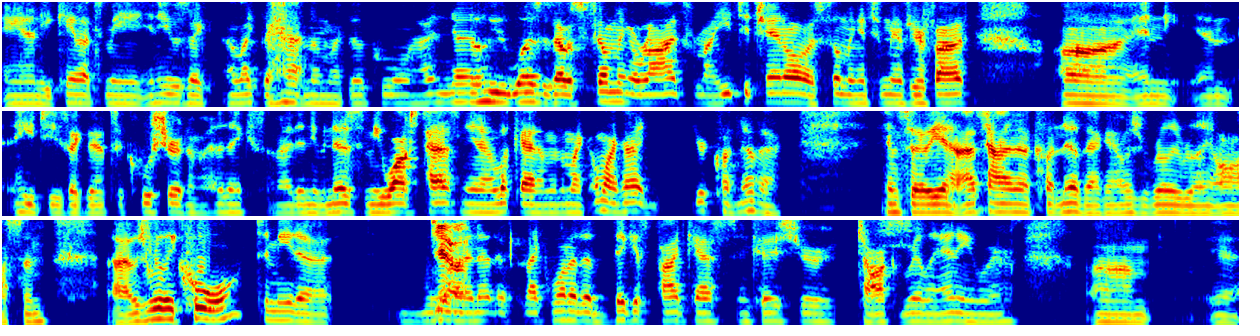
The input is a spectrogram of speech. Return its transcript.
And he came up to me and he was like, "I like the hat," and I'm like, "Oh, cool." And I didn't know who he was because I was filming a ride for my YouTube channel. I was filming a Intimidator Three Five, uh, and and he, he's like, "That's a cool shirt." And I'm like, "Oh, "Thanks." And I didn't even notice him. He walks past me and I look at him and I'm like, "Oh my god, you're Clint Novak." And so yeah, that's how I met Clint Novak. That was really really awesome. Uh, it was really cool to meet a Yeah. another like one of the biggest podcasts in coaster talk really anywhere. Um, yeah,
